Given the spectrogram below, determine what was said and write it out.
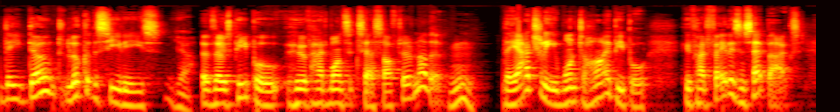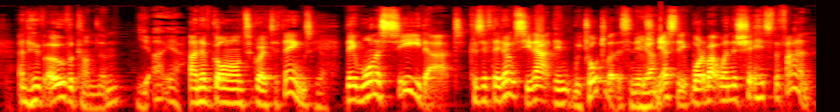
they don't look at the CVs Yeah. of those people who have had one success after another. Hmm. They actually want to hire people who've had failures and setbacks and who've overcome them Yeah. Uh, yeah. and have gone on to greater things. They want to see that because if they don't see that, then we talked about this in the ocean Yeah. yesterday. What about when the shit hits the fan?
